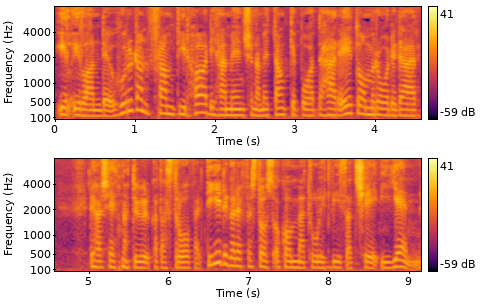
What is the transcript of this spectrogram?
i, landet. Hurdan framtid har de här människorna med tanke på att det här är ett område där det har skett naturkatastrofer tidigare förstås och kommer troligtvis att ske igen.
